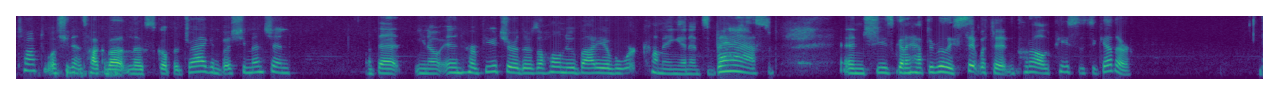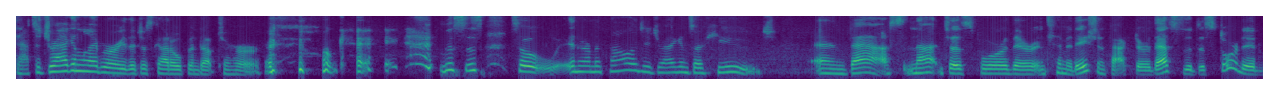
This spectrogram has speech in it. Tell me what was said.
talked, well, she didn't talk about in the scope of Dragon, but she mentioned that, you know, in her future, there's a whole new body of work coming and it's vast. And she's going to have to really sit with it and put all the pieces together. That's a dragon library that just got opened up to her. okay. This is so in our mythology, dragons are huge and vast, not just for their intimidation factor. That's the distorted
